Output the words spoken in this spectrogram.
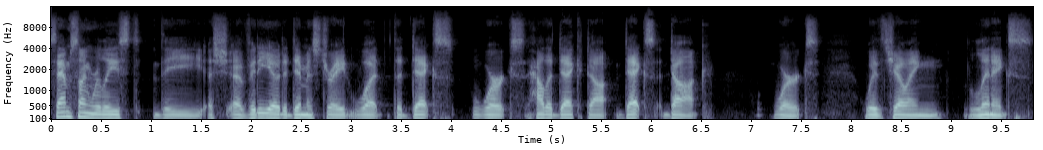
Samsung released the a, a video to demonstrate what the Dex works, how the Deck dock, Dex works with showing Linux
